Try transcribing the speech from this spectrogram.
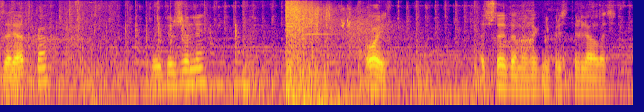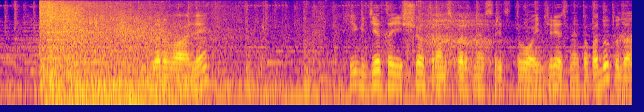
Перезарядка. Выбежали. Ой. А что это она так не пристрелялась? Взорвали. И где-то еще транспортное средство. Интересно, я попаду туда?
